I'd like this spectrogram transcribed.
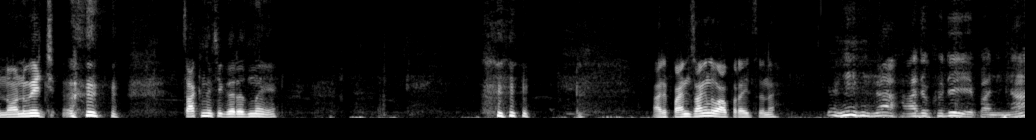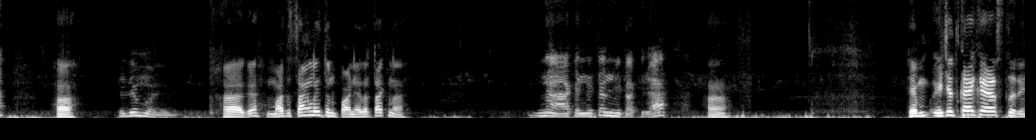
नॉनव्हेज चाकण्याची गरज नाही अरे पाणी चांगलं वापरायचं ना? ही ना आता खुदे आहे पाणी ना. हां. त्याच्यामुळे. हा का? माझं चांगलं येतं ना पाणी आता टाक ना. ना आता मी टाकला. हां. हे याच्यात काय काय असतं रे?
